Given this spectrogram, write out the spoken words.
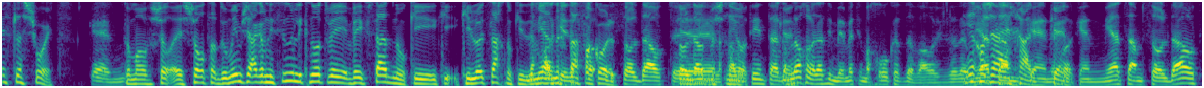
טסלה shorts, כן. כלומר shor- shorts אדומים שאגב ניסינו לקנות ו- והפסדנו, כי, כי, כי לא הצלחנו, כי זה מיד נכון, כי נחטף sol- הכל. זה sold out sold out בשניות, אתה כן. גם לא יכול לדעת אם באמת הם מכרו כזה דבר. יכול להיות שהיה אחד, כן, כן. יכול- כן, מיד שם sold out.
